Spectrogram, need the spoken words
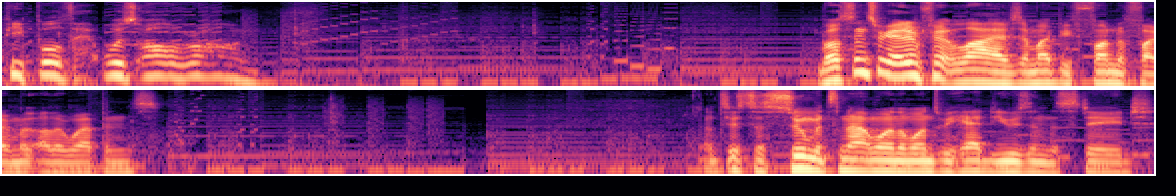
People, that was all wrong. Well, since we got infinite lives, it might be fun to fight him with other weapons. Let's just assume it's not one of the ones we had to use in the stage.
